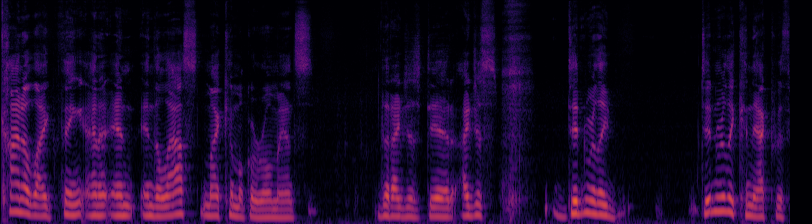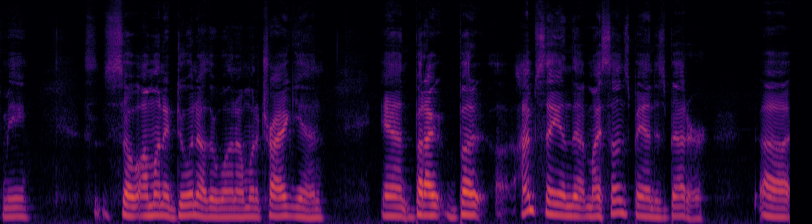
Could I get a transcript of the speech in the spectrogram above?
kind of like thing and and in the last My Chemical Romance that I just did, I just didn't really didn't really connect with me. So I'm going to do another one. I'm going to try again. And but I but I'm saying that my son's band is better uh,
